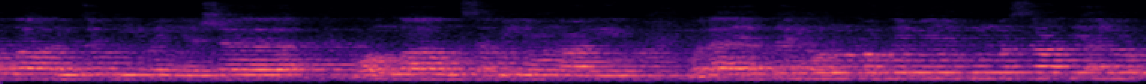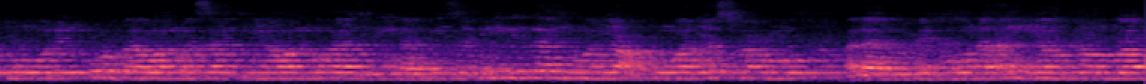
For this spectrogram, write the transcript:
الله يزكي من يشاء. والله سميع عليم. ولا يأتل الفضل منكم والسعة أن يؤتوا للقربى والمساكين والمهاجرين في سبيل الله وليعفوا وليصفحوا ألا تحبون أن يغفر الله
